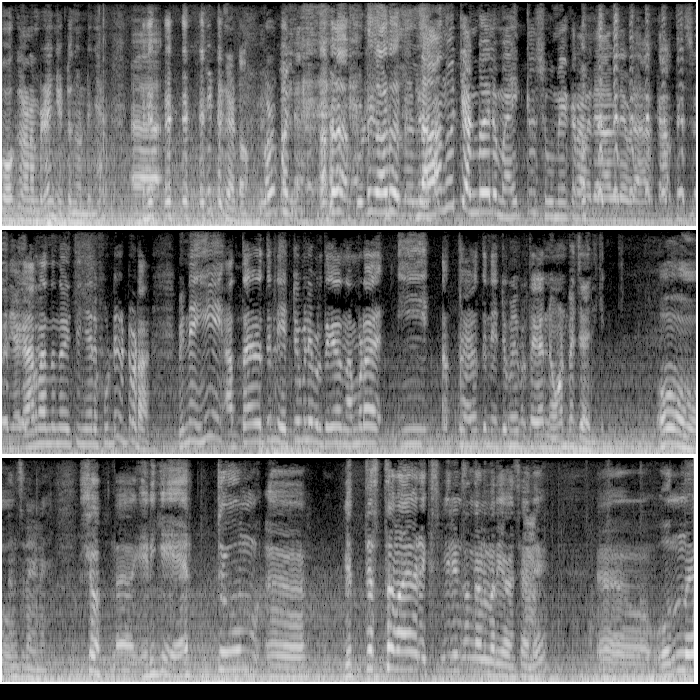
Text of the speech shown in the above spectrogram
പോക്ക് കാണുമ്പോഴേ ഞെട്ടുന്നുണ്ട് ഞാൻ. കിട്ടും കേട്ടോ. കുഴപ്പമില്ല. ഫുഡ് കാണുമല്ലോ? നാനൂറ്റി അൻപതിൽ മൈക്കിൾ ഷൂമേക്കർ ആണ് രാവിലെ ഇവിടെ കാർത്തിക് സൂര്യ. കാരണം എന്താന്ന് വെച്ച് കഴിഞ്ഞാൽ ഫുഡ് കിട്ടൂടാ. പിന്നെ ഈ അത്താഴത്തിന്റെ ഏറ്റവും വലിയ പ്രത്യേകത നമ്മുടെ ഈ അത്താഴത്തിന്റെ ഏറ്റവും വലിയ പ്രത്യേകത നോൺ വെജ് ആയിരിക്കും. ഓ. മനസ്സിലായില്ലേ? എനിക്ക് ഏറ്റവും വ്യത്യസ്തമായ ഒരു എക്സ്പീരിയൻസ് എന്താണെന്ന് അറിയാ വെച്ചാൽ ഒന്ന്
